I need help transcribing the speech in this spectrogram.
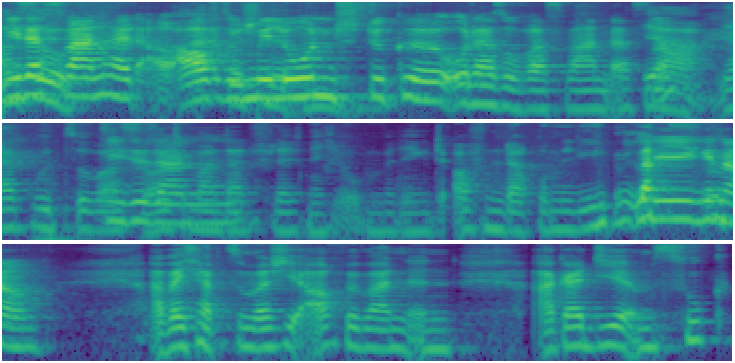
Nee, das so, waren halt auch also Melonenstücke oder sowas waren das. Ne? Ja, ja gut, sowas sollte dann, man dann vielleicht nicht unbedingt offen darum liegen lassen. Nee, genau. Aber ich habe zum Beispiel auch, wir waren in Agadir im Zug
